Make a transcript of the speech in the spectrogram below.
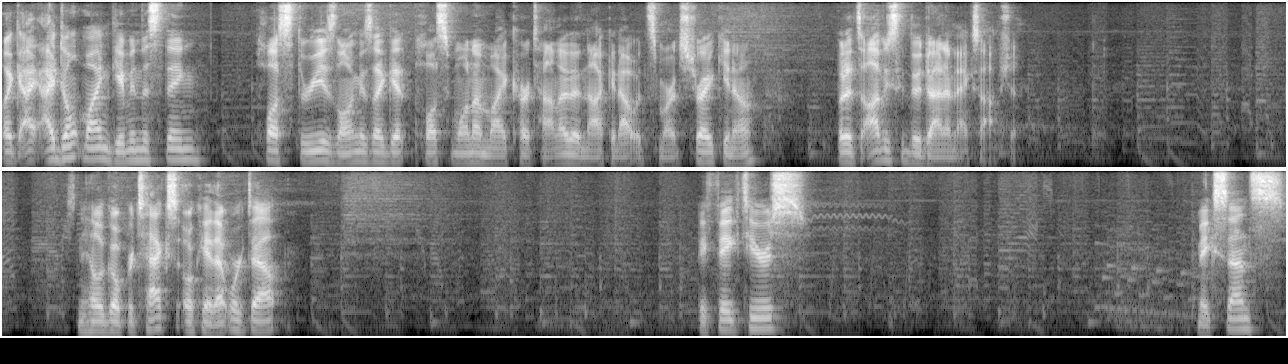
like, I, I don't mind giving this thing plus three as long as I get plus one on my Kartana to knock it out with Smart Strike, you know? But it's obviously their Dynamax option. Go protects. Okay, that worked out. They fake tears. Makes sense.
